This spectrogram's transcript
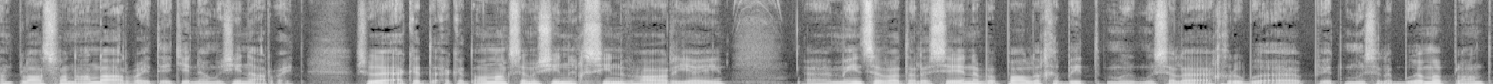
in plaas van handearbeid het jy nou masjienarbeid. So ek het ek het onlangs 'n masjien gesien waar jy uh mense wat hulle sê in 'n bepaalde gebied moes, moes hulle 'n groep uh, weet moes hulle bome plant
